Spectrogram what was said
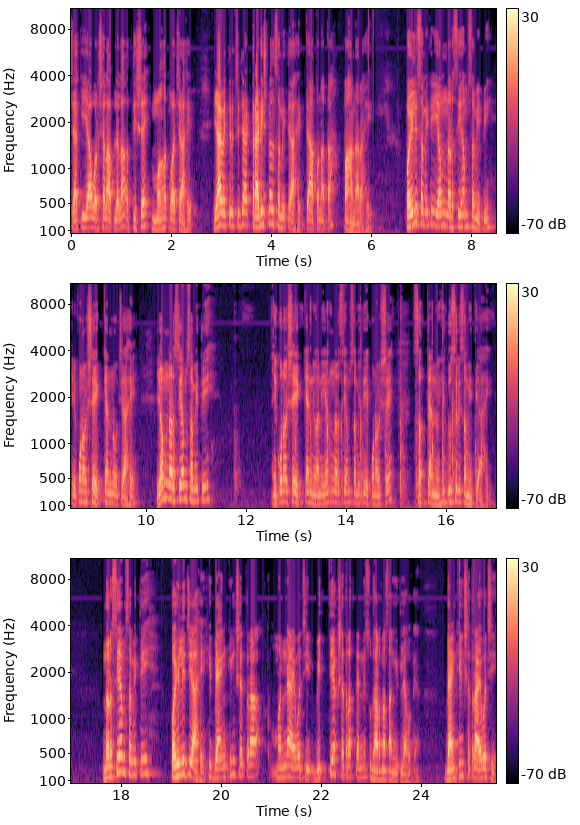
ज्या की या वर्षाला आपल्याला अतिशय महत्त्वाच्या आहेत. या व्यतिरिक्त ज्या ट्रॅडिशनल समित्या आहेत त्या आपण आता पाहणार आहे. पहिली समिती यम नरसिंहम समिती एकोणीसशे एक्क्याण्णवची आहे. यम नरसिंहम समिती एकोणीसशे एक्क्याण्णव आणि यम नरसिंहम समिती एकोणीसशे सत्त्याण्णव ही दुसरी समिती आहे. नरसिंहम समिती पहिली जी आहे ही बँकिंग क्षेत्र म्हणण्याऐवजी वित्तीय क्षेत्रात त्यांनी सुधारणा सांगितल्या होत्या. बँकिंग क्षेत्राऐवजी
